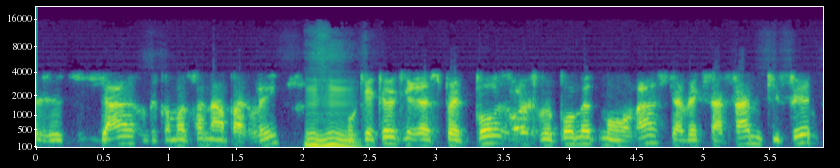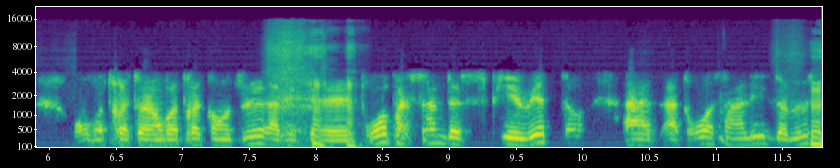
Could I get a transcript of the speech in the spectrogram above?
que j'ai dit hier. J'ai commencé à en parler. mhm. Pour quelqu'un qui respecte pas, je veux pas mettre mon masque avec sa femme qui filme. On va te, on va te reconduire avec euh, trois personnes de 6 pieds 8 là, à, à 300 livres de muscles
